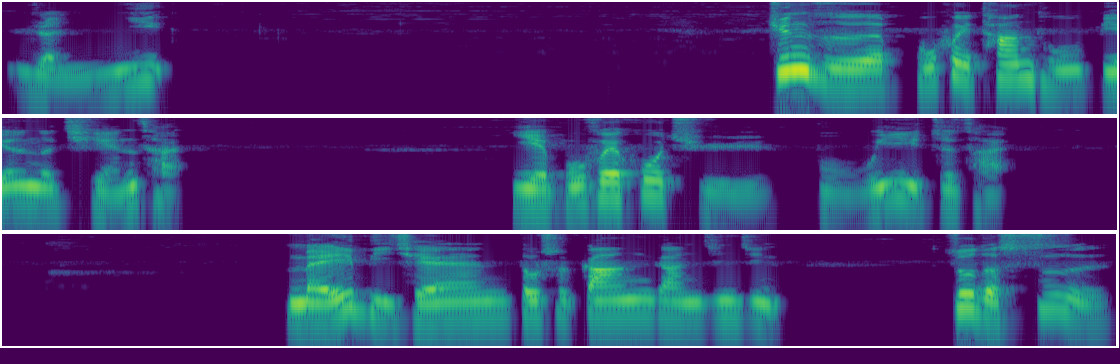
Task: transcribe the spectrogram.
仁义。君子不会贪图别人的钱财，也不会获取不义之财，每一笔钱都是干干净净，做的事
